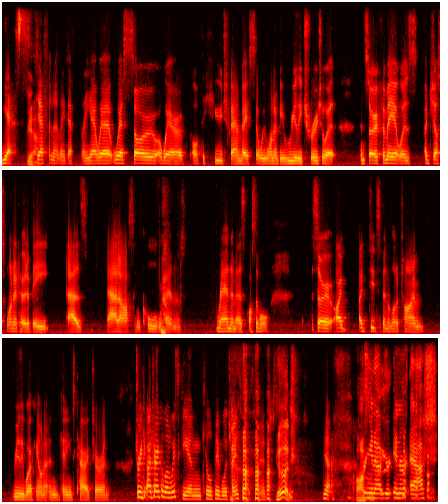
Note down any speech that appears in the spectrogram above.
Yes, Yeah. definitely, definitely. Yeah, we're we're so aware of, of the huge fan base, so we want to be really true to it. And so for me, it was I just wanted her to be as badass and cool and random as possible. So I I did spend a lot of time really working on it and getting into character and drink. I drank a lot of whiskey and killed people with chainsaws. you know, just- good. Yeah, Awesome. Bringing out your inner Ash.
